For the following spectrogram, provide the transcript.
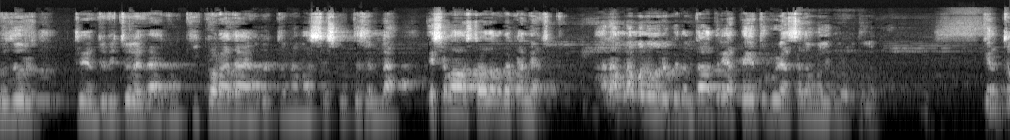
হুজুর ট্রেন যদি চলে যায়, এখন কি করা যায়? হুজুর তো নামাজ শেষ করতেছেন না। এসব আওয়াজটা আমাদের কানে আসতো আর আমরা মনে মনে করতাম, তাড়াতাড়ি আত্মীয় হেতু করে আসসালাম আলাইকুম কিন্তু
